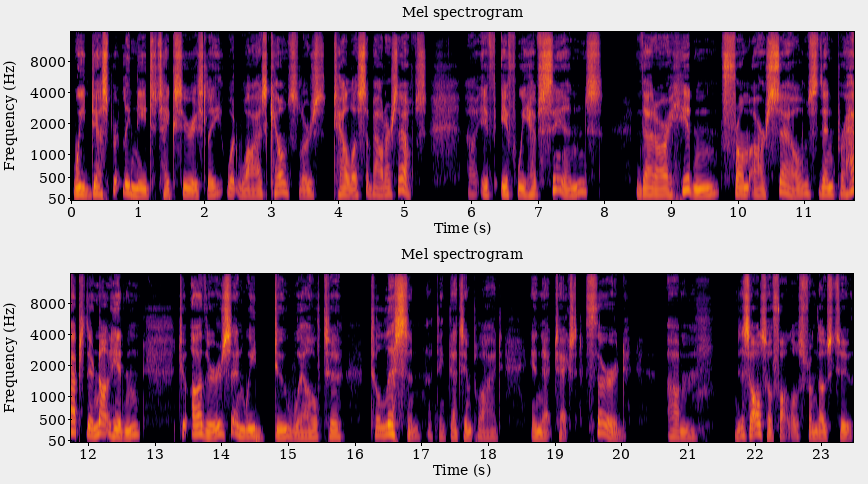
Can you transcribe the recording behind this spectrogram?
We desperately need to take seriously what wise counselors tell us about ourselves. Uh, if, if we have sins that are hidden from ourselves, then perhaps they're not hidden to others, and we do well to, to listen. I think that's implied in that text. Third, um, this also follows from those two.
